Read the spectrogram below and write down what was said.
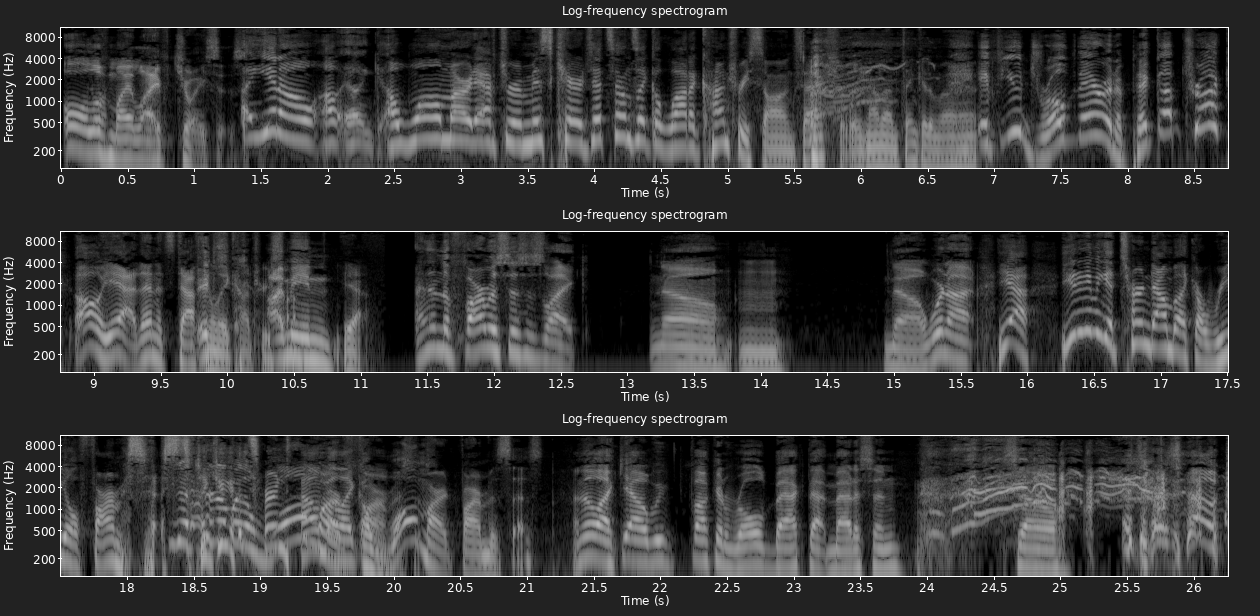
all of my life choices. Uh, you know, a, a Walmart after a miscarriage. That sounds like a lot of country songs, actually. now that I'm thinking about it. if you drove there in a pickup truck, Oh yeah, then it's definitely It's- country. I mean- yeah, And then the pharmacist is like, no, mm, no, we're not. yeah. You didn't even get turned down by like a real pharmacist. You got turned Like, down by got turned down by like pharmacist. a Walmart pharmacist. And they're like, yeah, we fucking rolled back that medicine. so it turns out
